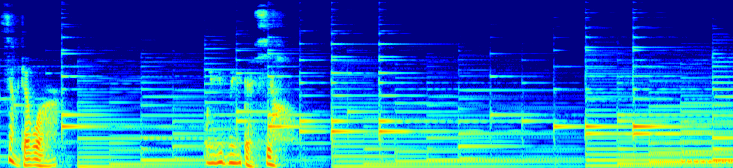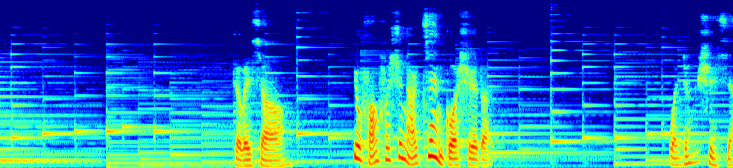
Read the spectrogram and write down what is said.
向着我微微的笑。这微笑。又仿佛是哪儿见过似的，我仍是想，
